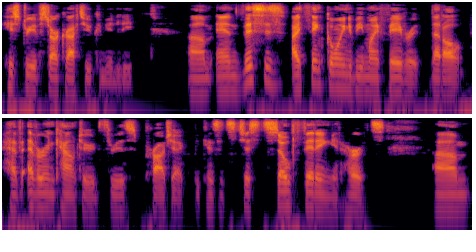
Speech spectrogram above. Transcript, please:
history of StarCraft 2 community. Um, and this is, I think, going to be my favorite that I'll have ever encountered through this project because it's just so fitting it hurts. Um,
